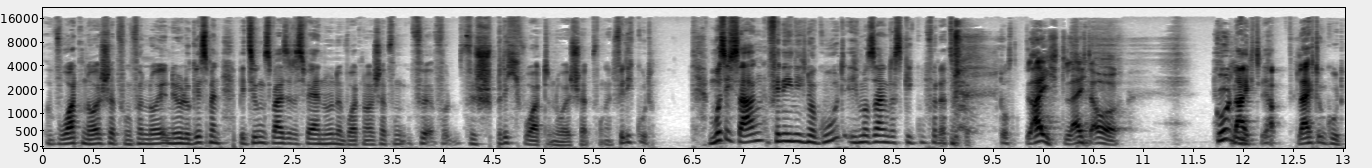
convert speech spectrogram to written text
Wortneuschöpfungen, von neuen Neologismen, beziehungsweise das wäre ja nur eine Wortneuschöpfung für, für, für Sprichwortneuschöpfungen. Finde ich gut. Muss ich sagen, finde ich nicht nur gut, ich muss sagen, das geht gut von der. Los. Leicht, leicht auch. Gut. Leicht, ja. Leicht und gut.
